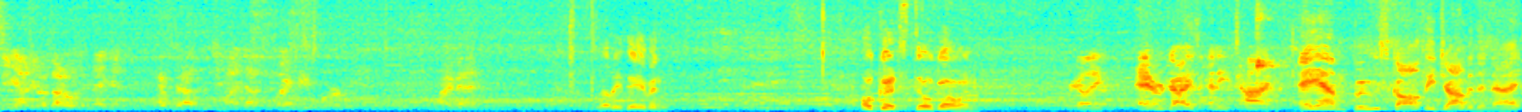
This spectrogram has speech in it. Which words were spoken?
There's a GMC out here. I thought it was Megan. I forgot that you might have might be work. My bad. Really, David? Oh, good. Still going. Really? Energize anytime. AM boost coffee, job of the night.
